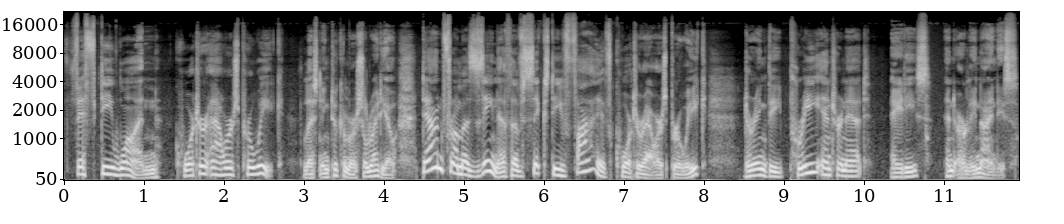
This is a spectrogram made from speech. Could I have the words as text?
51 quarter hours per week listening to commercial radio, down from a zenith of 65 quarter hours per week during the pre internet 80s and early 90s.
